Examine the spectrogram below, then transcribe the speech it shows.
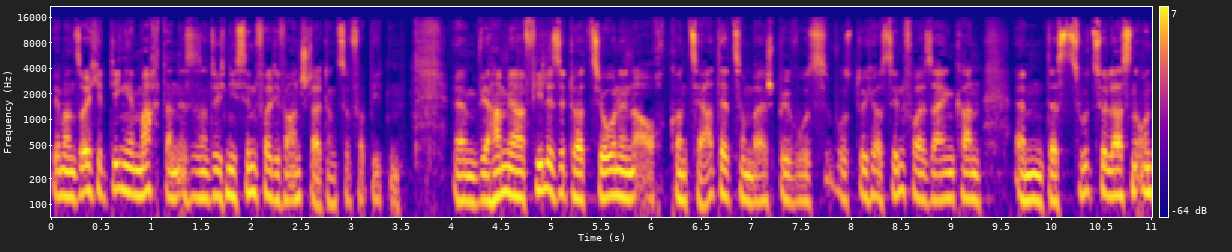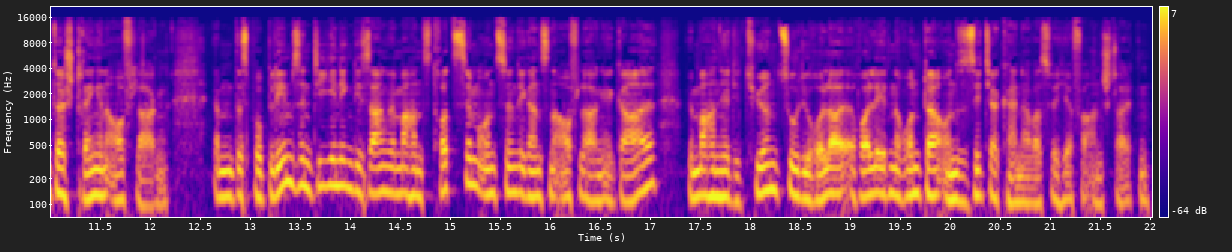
Wenn man solche Dinge macht, dann ist es natürlich nicht sinnvoll, die Veranstaltung zu verbieten. Ähm, wir haben ja viele Situationen, auch Konzerte zum Beispiel, wo es, durchaus sinnvoll sein kann, ähm, das zuzulassen unter strengen Auflagen. Ähm, das Problem sind diejenigen, die sagen, wir machen es trotzdem, uns sind die ganzen Auflagen egal. Wir machen hier die Türen zu, die Roller, Rollläden runter und es sieht ja keiner, was wir hier veranstalten.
